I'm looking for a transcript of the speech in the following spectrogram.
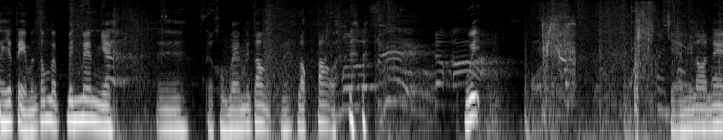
ฮายาเตะมันต้องแบบแม่นๆไงเออแต่ของแวนไม่ต้องนะล็อกเป้าอุ้ยแกไม่รอดแน่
